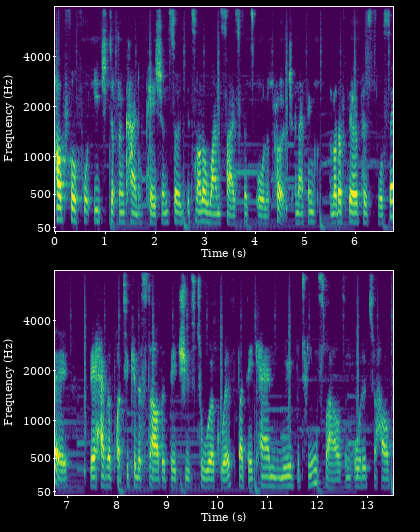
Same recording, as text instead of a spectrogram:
helpful for each different kind of patient. So it's not a one size fits all approach. And I think a lot of therapists will say they have a particular style that they choose to work with, but they can move between styles in order to help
